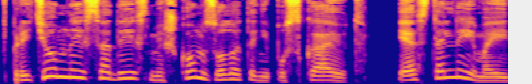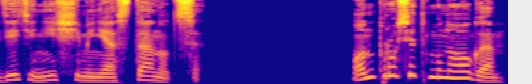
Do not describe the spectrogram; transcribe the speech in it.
В притемные сады с мешком золота не пускают, и остальные мои дети нищими не останутся. Он просит много,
